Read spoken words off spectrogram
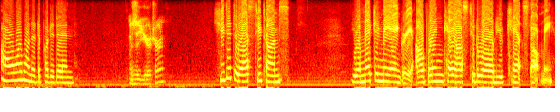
Oh, I wanted to put it in. Is it your turn? You did the last two times. You are making me angry. I'll bring chaos to the world. You can't stop me.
